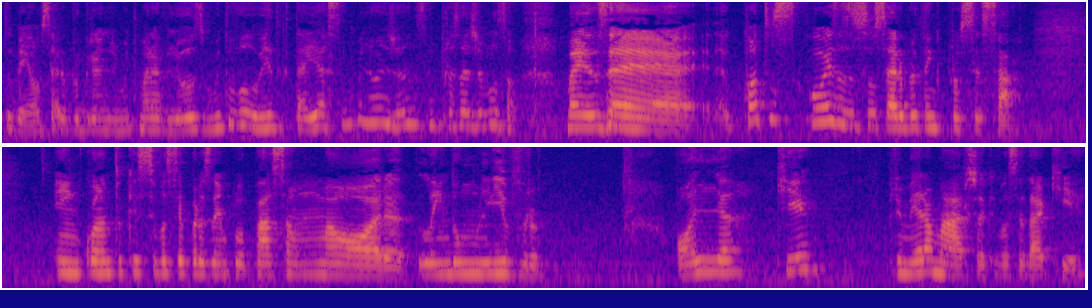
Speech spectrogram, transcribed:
tudo bem, é um cérebro grande, muito maravilhoso, muito evoluído, que está aí há 5 milhões de anos em processo de evolução. Mas é, quantas coisas o seu cérebro tem que processar? Enquanto que se você, por exemplo, passa uma hora lendo um livro, olha que primeira marcha que você dá aqui.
